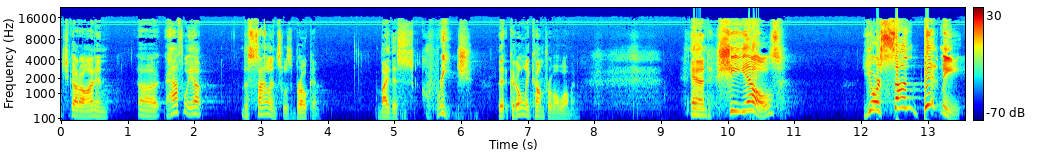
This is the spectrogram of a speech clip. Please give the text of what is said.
she got on, and uh, halfway up, the silence was broken by this screech that could only come from a woman. And she yells, Your son bit me.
